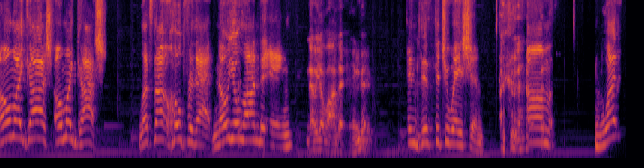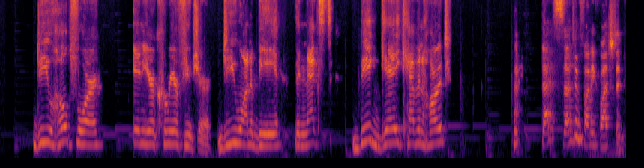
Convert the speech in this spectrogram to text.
Oh my gosh! Oh my gosh! Let's not hope for that. No Yolanda Ing No, Yolanda Ing. in this situation. Um, what do you hope for in your career future? Do you want to be the next big gay Kevin Hart? That's such a funny question.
